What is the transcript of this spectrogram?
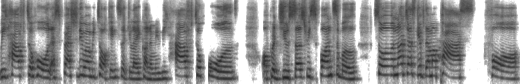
we have to hold, especially when we're talking circular economy, we have to hold our producers responsible. So not just give them a pass for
